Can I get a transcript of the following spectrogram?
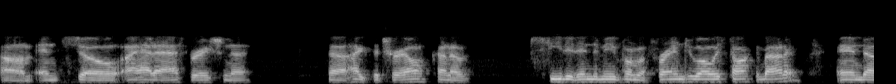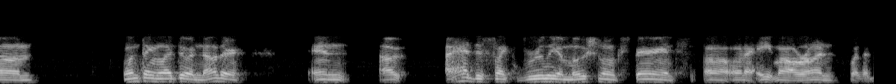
Um, and so I had an aspiration to uh, hike the trail, kind of seeded into me from a friend who always talked about it. And um, one thing led to another, and I, I had this like really emotional experience uh, on an eight mile run with a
